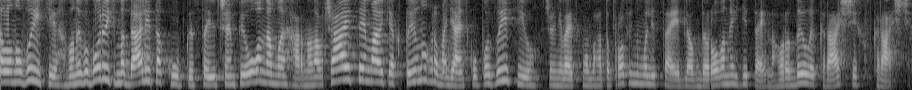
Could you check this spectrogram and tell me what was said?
Талановиті вони виборюють медалі та кубки, стають чемпіонами, гарно навчаються і мають активну громадянську позицію. В Чернівецькому багатопрофільному ліцеї для обдарованих дітей нагородили кращих з кращих.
